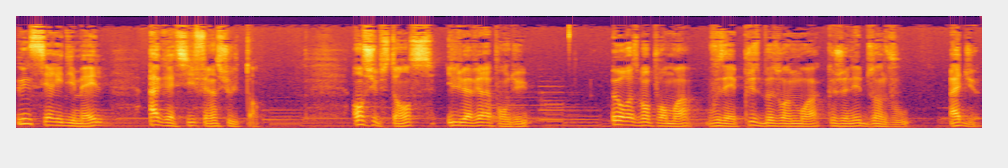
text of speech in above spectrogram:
une série d'emails agressifs et insultants. En substance, il lui avait répondu Heureusement pour moi, vous avez plus besoin de moi que je n'ai besoin de vous. Adieu.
